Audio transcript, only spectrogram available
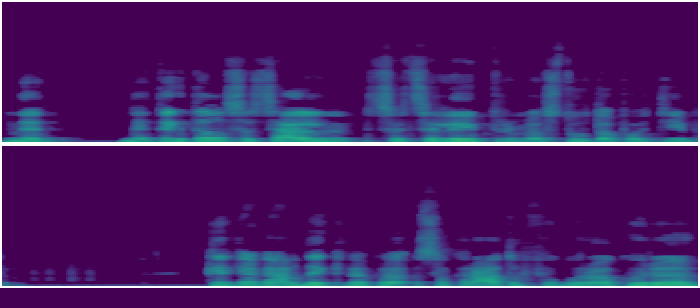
ne, ne tik dėl socialiai primestų tapatybių. Kirkegardą įkvėpė Sokrato figūra, kuri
